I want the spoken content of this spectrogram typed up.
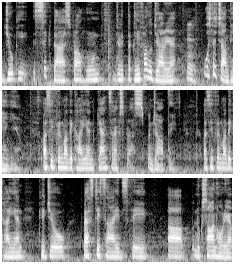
ਜੋ ਕਿ ਸਿੱਖ ਡਾਇਸਪਰਾ ਹੁਣ ਜਿਹੜੀ ਤਕਲੀਫਾਂ ਤੋਂ ਜਾ ਰਿਹਾ ਹੈ ਉਸ ਤੇ ਚਾਹੁੰਦੀਆਂ ਹੈਗੀਆਂ ਅਸੀਂ ਫਿਲਮਾਂ ਦਿਖਾਈਆਂ ਹਨ ਕੈਂਸਰ ਐਕਸਪ੍ਰੈਸ ਪੰਜਾਬ ਦੇ ਅਸੀਂ ਫਿਲਮਾਂ ਦਿਖਾਈਆਂ ਹਨ ਕਿ ਜੋ ਪੈਸਟੀਸਾਈਡਸ ਤੇ ਅਹ, ਨੁਕਸਾਨ ਹੋ ਰਿਹਾ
